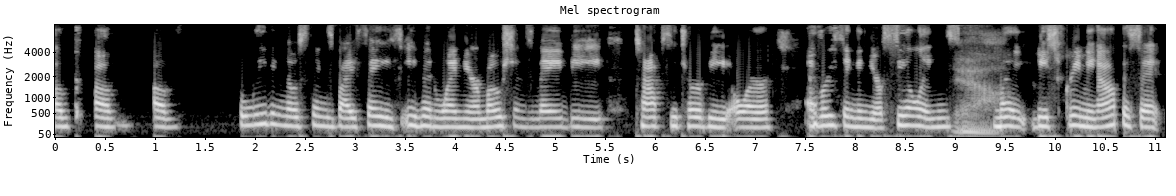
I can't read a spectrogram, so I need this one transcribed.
of of of believing those things by faith even when your emotions may be topsy turvy or everything in your feelings Yeah. might be screaming opposite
